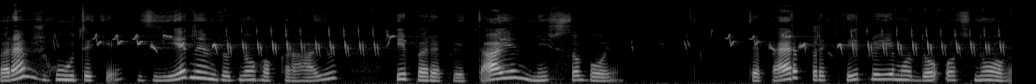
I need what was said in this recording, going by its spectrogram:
Беремо жгутики, з'єднуємо з одного краю і переплітаємо між собою. Тепер прикріплюємо до основи.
